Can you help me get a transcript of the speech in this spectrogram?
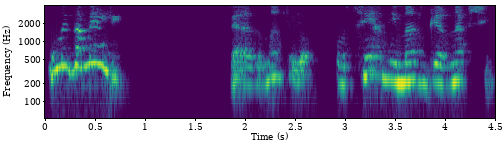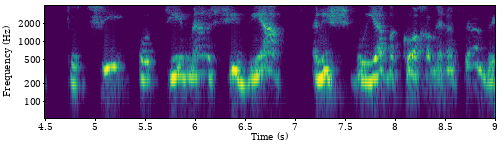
הוא מזמן לי. ואז אמרתי לו, הוציאה ממסגר נפשי, תוציא אותי מהשביה. אני שבויה בכוח המרצה הזה,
